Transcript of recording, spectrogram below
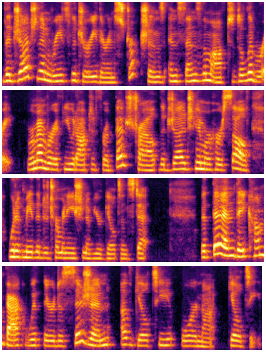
The judge then reads the jury their instructions and sends them off to deliberate. Remember, if you had opted for a bench trial, the judge, him or herself, would have made the determination of your guilt instead. But then they come back with their decision of guilty or not guilty.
